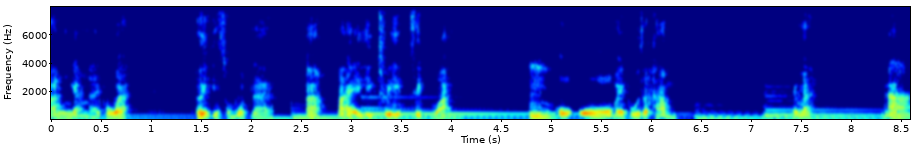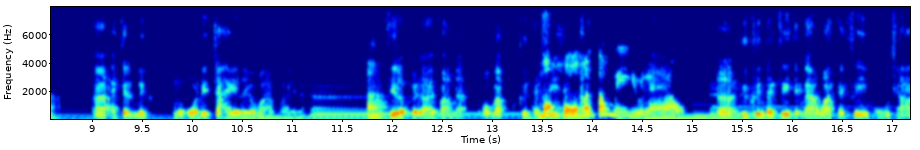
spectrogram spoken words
ตั้งยังไง เพราะว่า เฮ้ยสมมตินะ อะ ไป retreat สิบวันอืมโอ้โห ไม่พูดสักคำใช่ไหมอ่าอ่าอาจจะนึกโมโหในใจอะไรก็ว่าไปนะอ่าที่เราเคยเล่าให้ฟังอะพอแบบขึ้นแท็กซี่โมโหมันต้องมีอยู่แล้วเออคือขึ้นแท็กซี่จากหน้าวัดแท็กซี่หูชา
